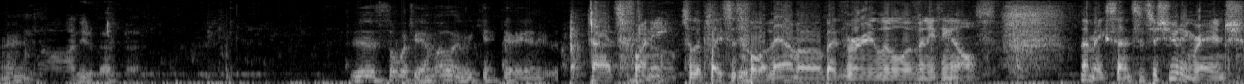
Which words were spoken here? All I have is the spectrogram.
Alright. No, I need a backpack. There's so much ammo and we can't carry any of it. That's funny. So the place is full of ammo, but very little of anything else. That makes sense. It's a shooting range.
